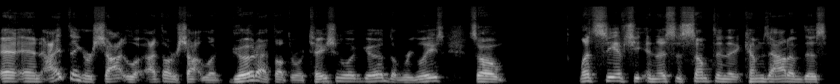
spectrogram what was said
And, and I think her shot. I thought her shot looked good. I thought the rotation looked good. The release. So let's see if she and this is something that comes out of this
